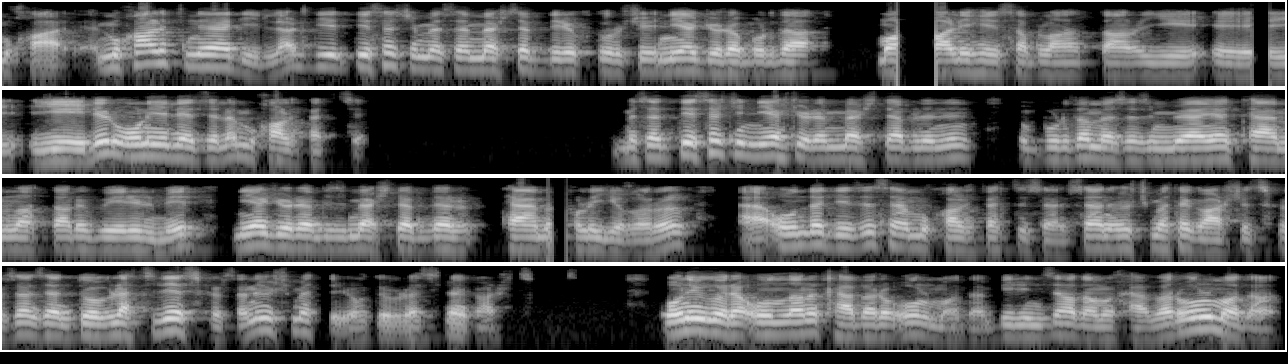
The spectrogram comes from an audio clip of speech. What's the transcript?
müxalif, müxalif nəyə deyirlər? De desə ki, məsələn, məktəb direktoru ki, niyə görə burada mali hesablatları yeyilir, onu eləyəcəklər müxalifətçi. Məsələn, desə ki, niyə görə məktəblinin burada məsələn müəyyən təminatları verilmir? Niyə görə biz məktəbdən təmin pulu yığırıq? Ə, onda deyəcək sən müxalifətçisən, sən hökumətə qarşı çıxırsan, sən dövlətçiliyə çıxırsan, hökumət də yox, dövlətçiliyə qarşı çıxırsan. Ona görə onların xəbəri olmadan, birinci adamın xəbəri olmadan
